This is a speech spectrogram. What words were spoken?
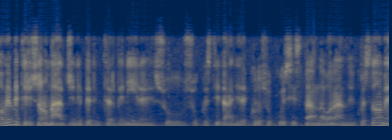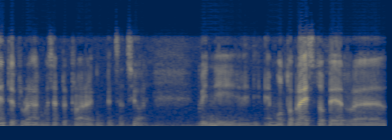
Ovviamente ci sono margini per intervenire su, su questi tagli ed è quello su cui si sta lavorando in questo momento, il problema come sempre è trovare le compensazioni. Quindi è molto presto per eh,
